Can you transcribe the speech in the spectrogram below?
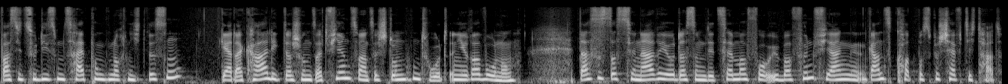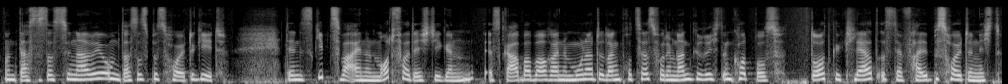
Was sie zu diesem Zeitpunkt noch nicht wissen, Gerda K. liegt da schon seit 24 Stunden tot in ihrer Wohnung. Das ist das Szenario, das im Dezember vor über fünf Jahren ganz Cottbus beschäftigt hat. Und das ist das Szenario, um das es bis heute geht. Denn es gibt zwar einen Mordverdächtigen, es gab aber auch einen monatelangen Prozess vor dem Landgericht in Cottbus. Dort geklärt ist der Fall bis heute nicht.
